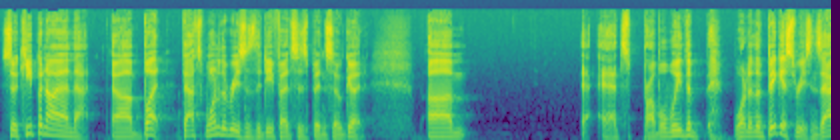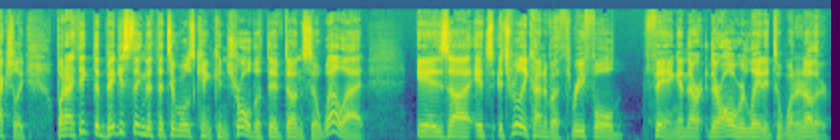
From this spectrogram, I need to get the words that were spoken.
So keep an eye on that. Uh, but that's one of the reasons the defense has been so good. Um, that's probably the one of the biggest reasons actually. But i think the biggest thing that the timberwolves can control that they've done so well at is uh, it's it's really kind of a threefold thing and they're they're all related to one another.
